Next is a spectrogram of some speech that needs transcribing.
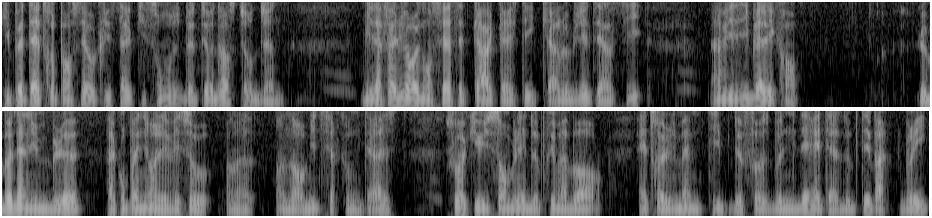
qui peut être pensé au cristal qui songe de Theodore Sturgeon. Mais il a fallu renoncer à cette caractéristique car l'objet était ainsi invisible à l'écran. Le bonanime bleu, accompagnant les vaisseaux en, orbite circumterrestre, soit qui eût semblé de prime abord être le même type de fausse bonne idée a été adopté par Kubrick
